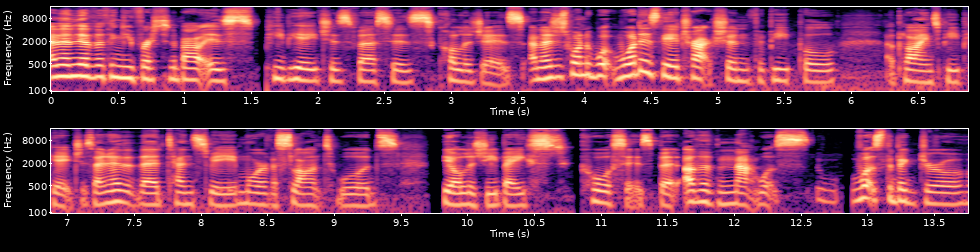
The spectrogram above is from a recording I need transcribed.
And then the other thing you've written about is PPHs versus colleges. And I just wonder what what is the attraction for people applying to PPHs? I know that there tends to be more of a slant towards theology based courses, but other than that, what's what's the big draw?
